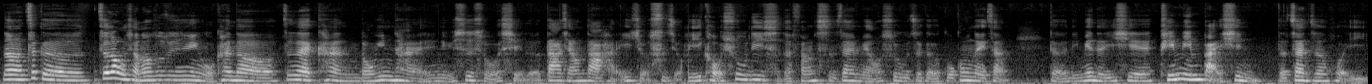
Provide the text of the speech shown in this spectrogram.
那这个这让我想到说，最近我看到正在看龙应台女士所写的《大江大海一九四九》，以口述历史的方式在描述这个国共内战的里面的一些平民百姓的战争回忆。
